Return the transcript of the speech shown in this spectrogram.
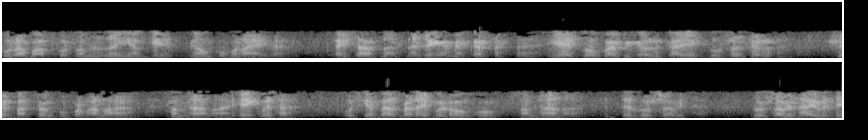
पूरा बात को समझने योग्य गाँव को बनाया जाए ऐसा अपने अपने जगह में कर सकते हैं। यह लोकव्यापीकरण का एक दूसरा चरण है। बच्चों को पढ़ाना, समझाना, एक विधा उसके बाद बड़े बूढ़ों को समझाना दूसरा विधा दूसरा विधा विधि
